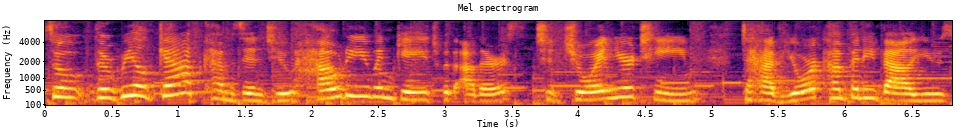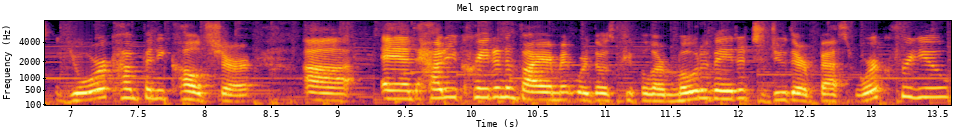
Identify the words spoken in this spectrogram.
So the real gap comes into how do you engage with others to join your team, to have your company values, your company culture, uh, and how do you create an environment where those people are motivated to do their best work for you,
